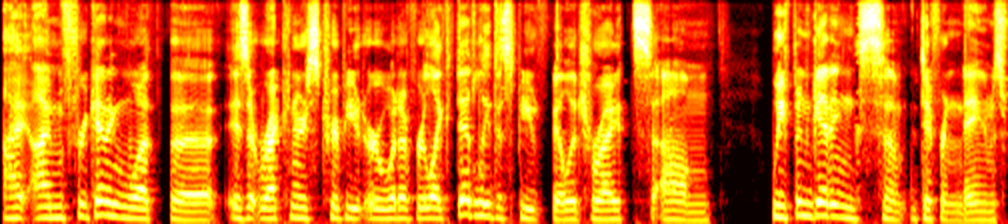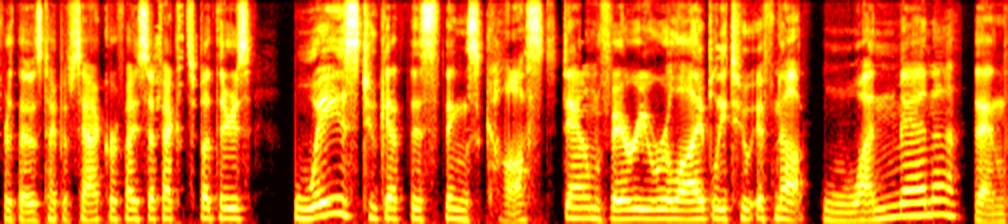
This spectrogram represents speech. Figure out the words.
I I'm forgetting what the is it Reckoner's Tribute or whatever like Deadly Dispute Village Rites. Um, we've been getting some different names for those type of sacrifice effects, but there's ways to get this thing's cost down very reliably to if not one mana, then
